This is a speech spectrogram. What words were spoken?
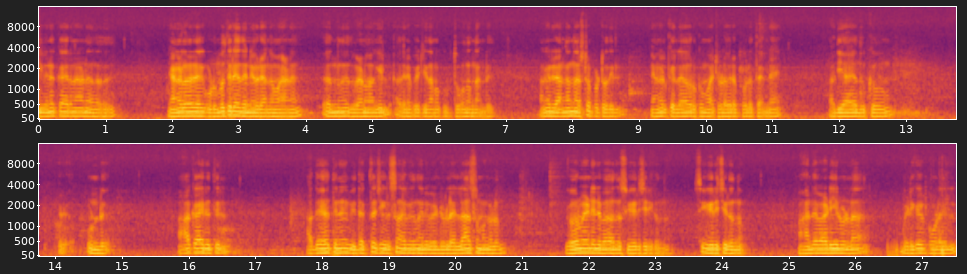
ജീവനക്കാരനാണ് എന്നത് ഞങ്ങളുടെ കുടുംബത്തിലെ തന്നെ ഒരു അംഗമാണ് എന്ന് വേണമെങ്കിൽ അതിനെപ്പറ്റി നമുക്ക് തോന്നുന്നുണ്ട്. അങ്ങനെ ഒരു അംഗം നഷ്ടപ്പെട്ടതിൽ ഞങ്ങൾക്കെല്ലാവർക്കും മറ്റുള്ളവരെ പോലെ തന്നെ അതിയായ ദുഃഖവും ഉണ്ട്. ആ കാര്യത്തിൽ അദ്ദേഹത്തിന് വിദഗ്ധ ചികിത്സ നൽകുന്നതിന് വേണ്ടിയുള്ള എല്ലാ ശ്രമങ്ങളും ഗവൺമെന്റിന്റെ ഭാഗത്ത് നിന്ന് സ്വീകരിച്ചിരിക്കുന്നു സ്വീകരിച്ചിരുന്നു. മാനന്തവാടിയിലുള്ള മെഡിക്കൽ കോളേജിൽ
